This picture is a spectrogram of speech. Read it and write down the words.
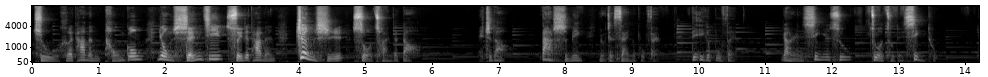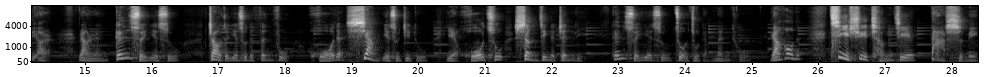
主和他们同工，用神机随着他们证实所传的道。你知道，大使命有这三个部分。第一个部分。让人信耶稣，做主的信徒；第二，让人跟随耶稣，照着耶稣的吩咐，活得像耶稣基督，也活出圣经的真理，跟随耶稣做主的门徒。然后呢，继续承接大使命，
